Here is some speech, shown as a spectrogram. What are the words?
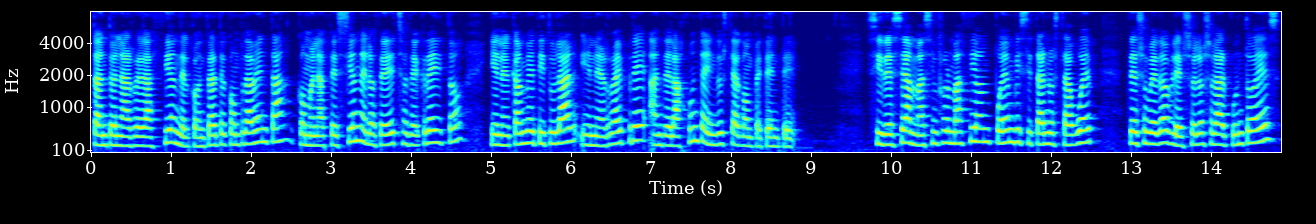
tanto en la redacción del contrato de compraventa como en la cesión de los derechos de crédito y en el cambio de titular y en el RAIPRE ante la Junta de Industria competente. Si desean más información pueden visitar nuestra web www.suelosolar.es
